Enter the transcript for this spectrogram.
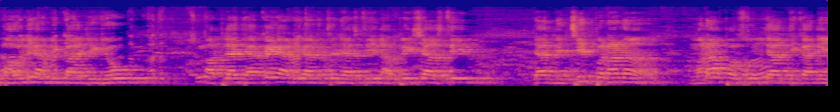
पावली आम्ही काळजी घेऊ. आपल्या ज्या काही अडीअडचणी असतील अपेक्षा असतील त्या निश्चितपणानं मनापासून त्या ठिकाणी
